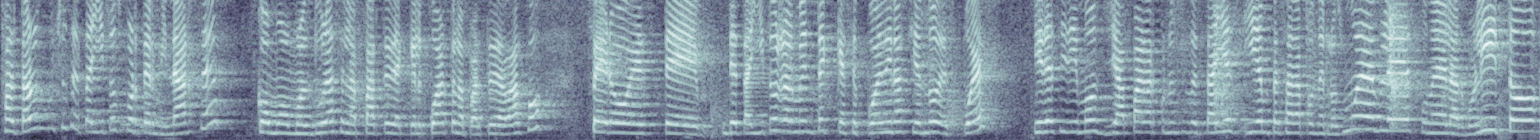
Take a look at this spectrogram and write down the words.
Faltaron muchos detallitos por terminarse, como molduras en la parte de aquel cuarto, en la parte de abajo, pero este, detallitos realmente que se pueden ir haciendo después y decidimos ya parar con esos detalles y empezar a poner los muebles, poner el arbolito.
